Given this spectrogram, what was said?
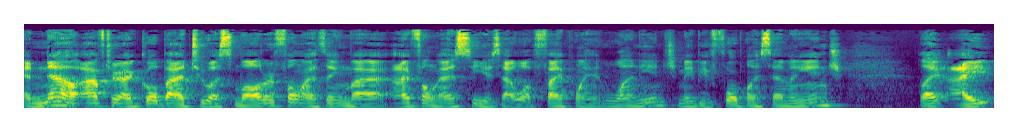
And now, after I go back to a smaller phone, I think my iPhone SE is at what, 5.1 inch, maybe 4.7 inch. Like, I,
